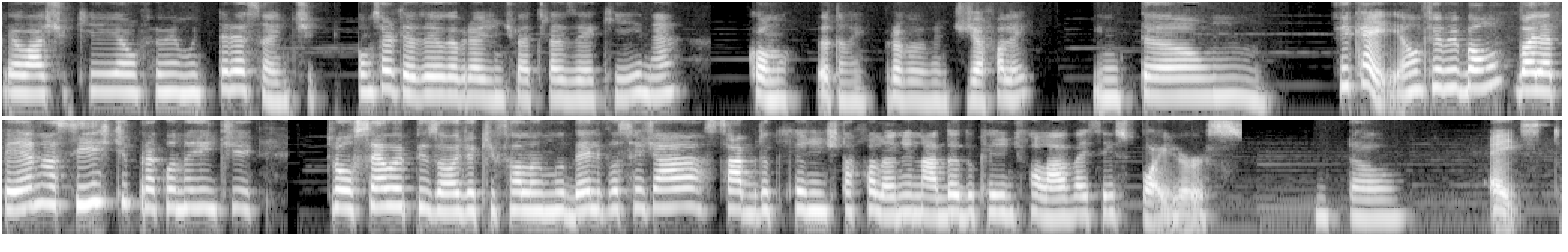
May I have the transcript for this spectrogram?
Eu acho que é um filme muito interessante. Com certeza eu e o Gabriel a gente vai trazer aqui, né? Como eu também provavelmente já falei. Então, fica aí. É um filme bom, vale a pena. Assiste para quando a gente trouxer o episódio aqui falando dele, você já sabe do que a gente tá falando e nada do que a gente falar vai ser spoilers. Então, é isso.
